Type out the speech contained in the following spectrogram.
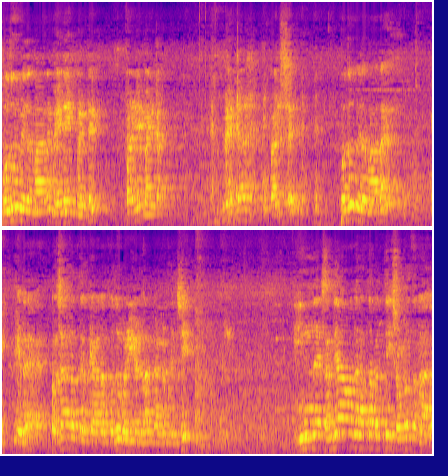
புது விதமான மேனேஜ்மெண்ட் பழைய மேட்டர் மேட்டர் புது விதமான இத பிரச்சாரத்திற்கான புது வழிகள்லாம் கண்டுபிடிச்சு இந்த சந்தியாவந்தனத்தை பத்தி சொல்றதுனால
